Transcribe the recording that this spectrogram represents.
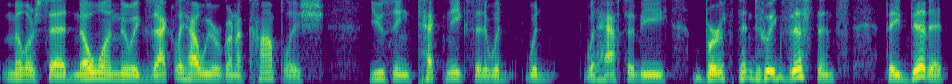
Miller said no one knew exactly how we were going to accomplish using techniques that it would, would, would have to be birthed into existence. They did it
